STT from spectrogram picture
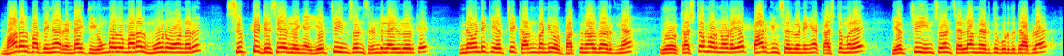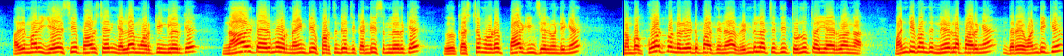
மாடல் பார்த்தீங்கன்னா ரெண்டாயிரத்தி ஒம்பது மாடல் மூணு ஓனர் ஸ்விஃப்ட் டிசைர் இல்லைங்க. எஃப்சி இன்சூரன்ஸ் ரெண்டு லைவில் இருக்குது இந்த வண்டிக்கு எஃப்சி கரண்ட் வண்டி ஒரு பத்து நாள் தான் இருக்குங்க. இது ஒரு கஸ்டமர்னுடைய பார்க்கிங் செல் வண்டிங்க. கஸ்டமரே எஃப்சி இன்சூரன்ஸ் எல்லாமே எடுத்து கொடுத்துட்டாப்ல. அதே மாதிரி ஏசி பவர் ஸ்டேரிங் எல்லாமே ஒர்க்கிங்கில் இருக்குது நாலு டயருமே ஒரு 90% பர்சன்டேஜ் கண்டிஷனில் இருக்குது இது ஒரு கஸ்டமரோட பார்க்கிங் சேல் வண்டிங்க. நம்ம கோட் பண்ண ரேட்டு பார்த்தீங்கன்னா ரெண்டு லட்சத்தி தொண்ணூத்தி ஐயாயிரம் ரூபாங்க. வண்டி வந்து நேரில் பாருங்க. இந்த ரே- வண்டிக்கு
